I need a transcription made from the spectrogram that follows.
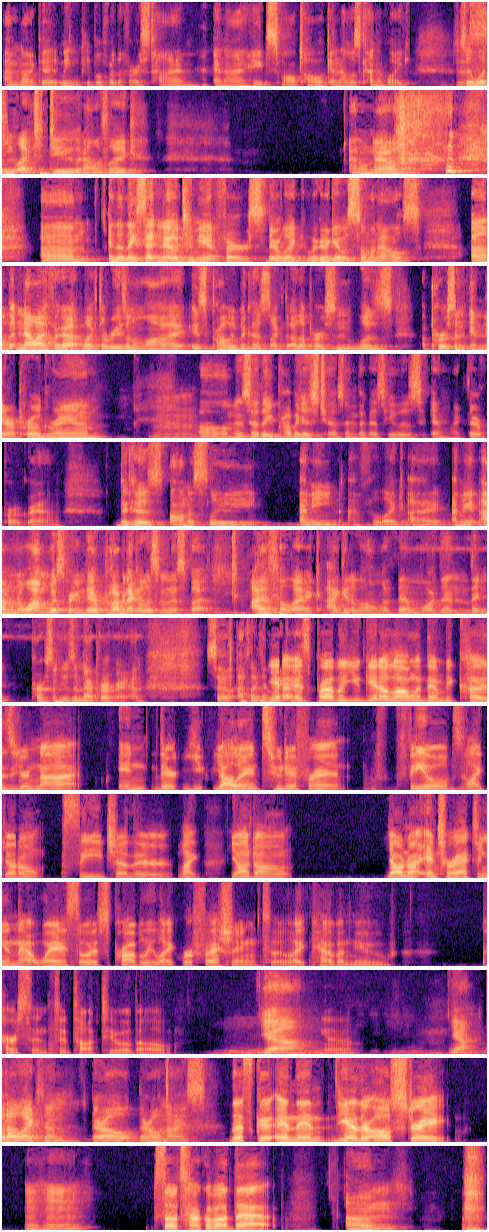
I'm not good at meeting people for the first time and I hate small talk. And that was kind of like, Just, so what do you like to do? And I was like, I don't know. um, and then they said no to me at first. They were like, we're going to get with someone else. Um, but now I forgot like the reason why. It's probably because like the other person was a person in their program. Mm. Um, and so they probably just chose him because he was in like their program. Because honestly, I mean, I feel like I I mean, I don't know why I'm whispering. They're probably not gonna listen to this, but I feel like I get along with them more than the person who's in their program. So I feel like Yeah, it's probably you get along with them because you're not in there you, y'all are in two different fields. Like y'all don't see each other like y'all don't y'all not interacting in that way so it's probably like refreshing to like have a new person to talk to about yeah yeah yeah but i like them. They're all they're all nice. That's good. And then yeah they're all straight. Mm-hmm. So talk about that. Um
